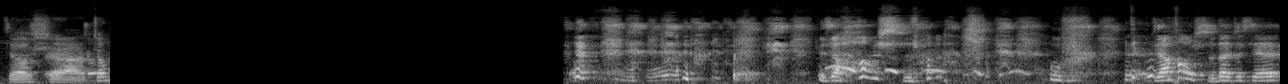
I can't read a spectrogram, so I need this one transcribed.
就是周。比较耗时的。比较耗时的这些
